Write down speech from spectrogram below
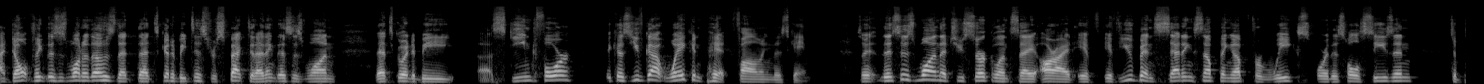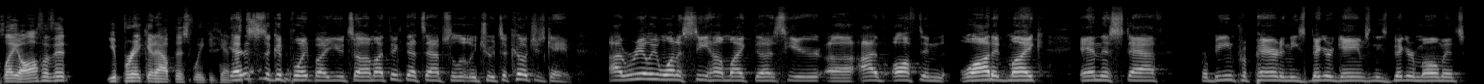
i don't think this is one of those that that's going to be disrespected i think this is one that's going to be uh, schemed for because you've got wake and pitt following this game so this is one that you circle and say all right if if you've been setting something up for weeks or this whole season to play off of it you break it out this week again. Yeah, this is a good point by you, Tom. I think that's absolutely true. It's a coach's game. I really want to see how Mike does here. Uh, I've often lauded Mike and this staff for being prepared in these bigger games and these bigger moments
